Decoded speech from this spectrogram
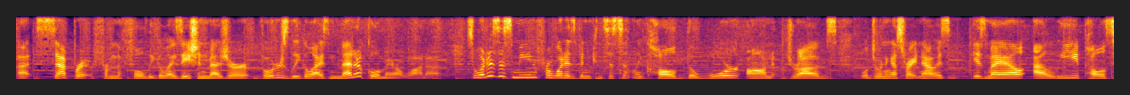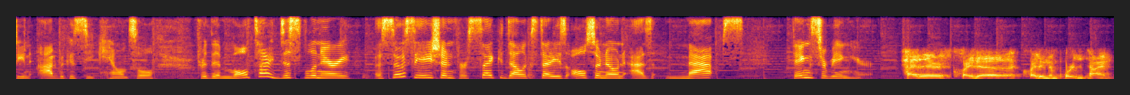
uh, separate from the full legalization measure, voters legalized medical marijuana. So, what does this mean for what has been consistently called the war on drugs? Well, joining us right now is Ismail Ali, Policy and Advocacy Counsel for the Multidisciplinary Association for Psychedelic Studies, also known as MAPS. Thanks for being here. Hi there. Quite a quite an important time.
